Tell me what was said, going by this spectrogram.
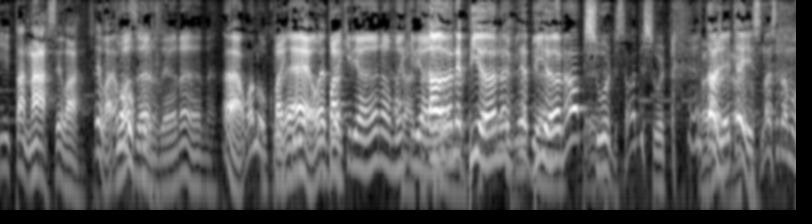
que tá na, sei lá. Sei lá, é uma Duas loucura. anos, é Ana Ana. É, uma O loucura. pai, queria, é, ou é o pai duas- queria Ana, a mãe queria a Ana. Ana é Biana, É, é Biana. Biana, é um absurdo, isso é um absurdo. Então, gente, é isso. Nós estamos.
